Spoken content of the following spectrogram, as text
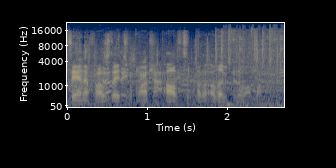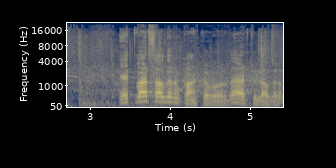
İsteyene ist fazla etim var. Ritter. Altın al- alabilirim ama. Et varsa alırım kanka bu arada. Her türlü alırım.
